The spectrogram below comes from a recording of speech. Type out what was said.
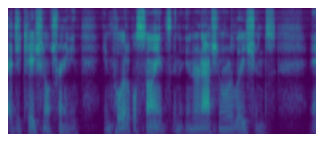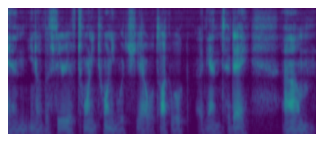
educational training in political science and international relations, and you know the theory of 2020, which yeah we'll talk about again today. Um,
